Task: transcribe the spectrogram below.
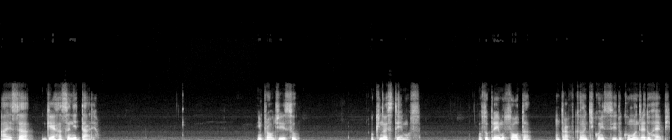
a essa guerra sanitária. Em prol disso, o que nós temos? O Supremo solta um traficante conhecido como André do Rap,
